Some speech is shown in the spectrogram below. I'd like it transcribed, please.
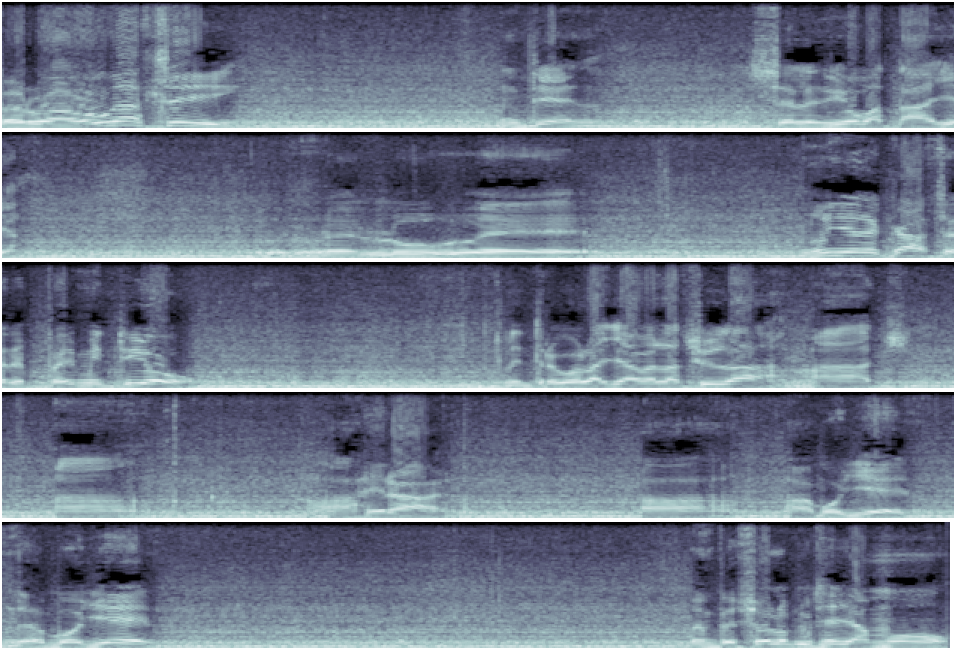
Pero aún así, ¿entiendes? Se le dio batalla. Eh, Núñez de Cáceres permitió, le entregó la llave a la ciudad a, a, Gerard, a, a Boyer. Entonces Boyer empezó lo que se llamó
